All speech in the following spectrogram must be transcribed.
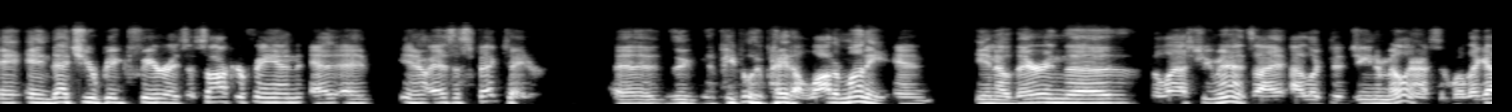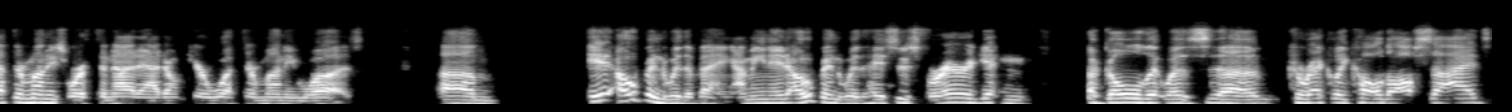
and, and that's your big fear as a soccer fan, as, as you know, as a spectator. Uh, the, the, people who paid a lot of money and you know they're in the the last few minutes I, I looked at gina miller and i said well they got their money's worth tonight. And i don't care what their money was. Um, it opened with a bang. I mean it opened with jesus ferreira getting a goal that was uh, correctly called offsides.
